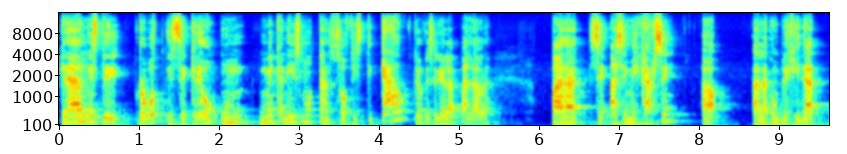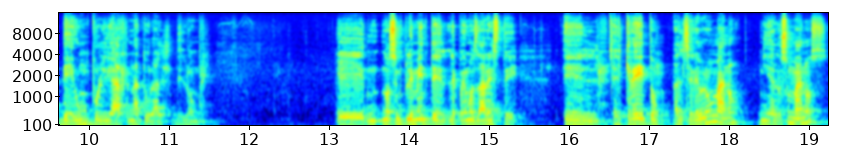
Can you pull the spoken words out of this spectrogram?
Crean este robot, eh, se creó un, mecanismo tan sofisticado, creo que sería la palabra, para asemejarse a, la complejidad de un pulgar natural del hombre. Eh, no simplemente le podemos dar este, el, el, crédito al cerebro humano ni a los humanos,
